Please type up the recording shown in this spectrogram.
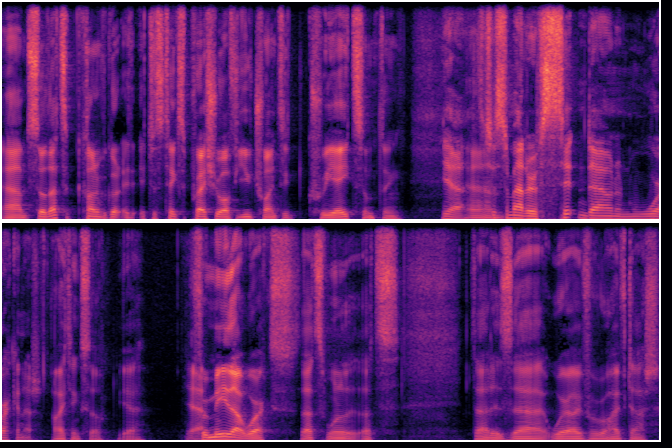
Um, so that's a kind of a good. It, it just takes pressure off you trying to create something. Yeah. it's just a Um, matter of sitting down and working it. I think so. Yeah. Yeah. For me, that works. That's one of the, that's that is uh, where I've arrived at.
